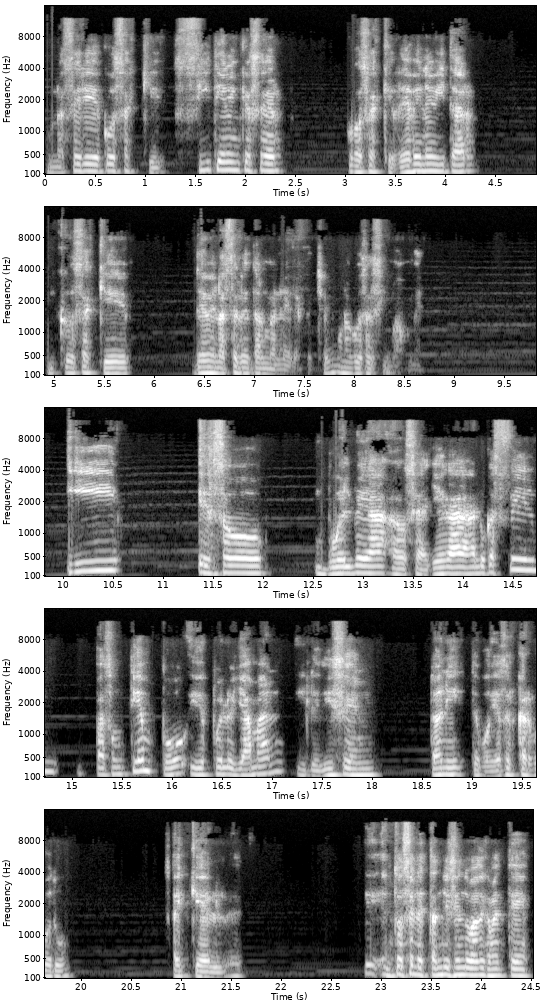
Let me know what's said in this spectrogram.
Una serie de cosas que sí tienen que hacer, cosas que deben evitar y cosas que deben hacer de tal manera, ¿cachai? Una cosa así más o menos. Y eso vuelve a, o sea, llega a Lucasfilm, pasa un tiempo y después lo llaman y le dicen, Tony, te podías hacer cargo tú. Es que el- y entonces le están diciendo básicamente,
